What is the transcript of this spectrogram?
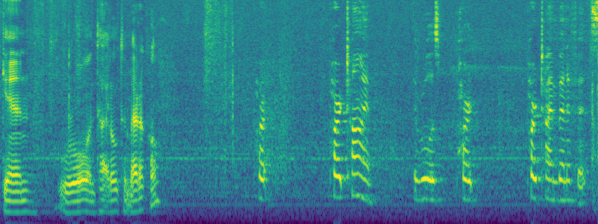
Again, we're all entitled to medical? Part, part-time. The rule is part, part-time benefits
